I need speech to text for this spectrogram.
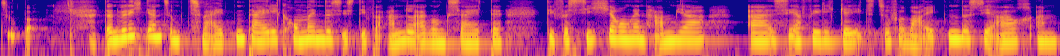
Super. Dann würde ich gern zum zweiten Teil kommen. Das ist die Veranlagungsseite. Die Versicherungen haben ja äh, sehr viel Geld zu verwalten, das sie auch am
